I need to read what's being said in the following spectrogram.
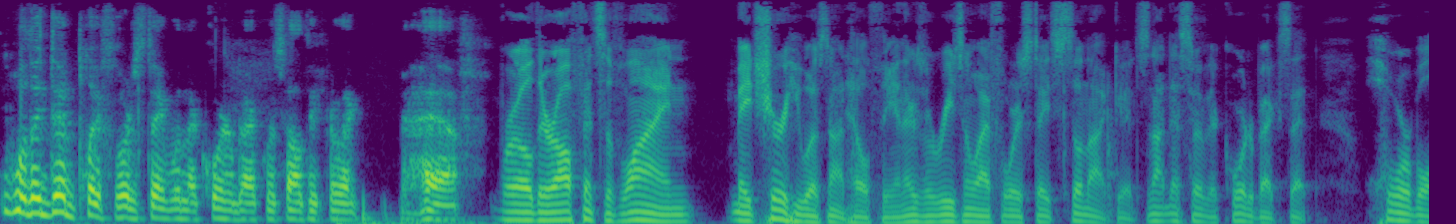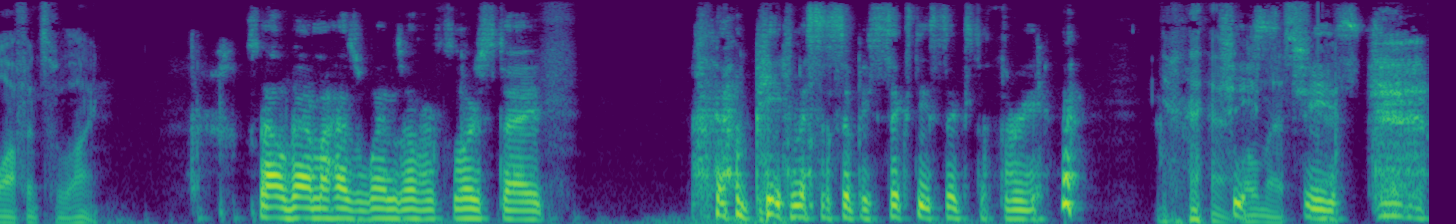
Well, they did play Florida State when their quarterback was healthy for like half. Well, their offensive line made sure he was not healthy, and there's a reason why Florida State's still not good. It's not necessarily their quarterback; it's that horrible offensive line. So Alabama has wins over Florida State, beat Mississippi 66 to 3. jeez, jeez.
